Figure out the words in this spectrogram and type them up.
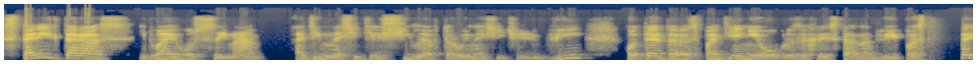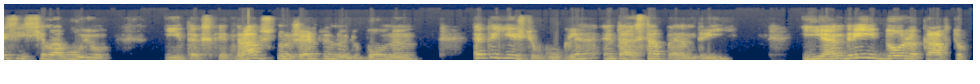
Старик Тарас и два его сына, один носитель силы, а второй носитель любви, вот это распадение образа Христа на две ипостаси, силовую и, так сказать, нравственную, жертвенную, любовную, это есть у Гугля, это Остап и Андрей. И Андрей дорог автору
